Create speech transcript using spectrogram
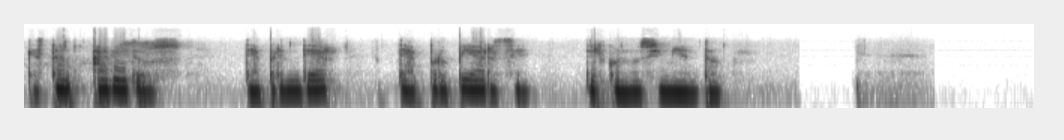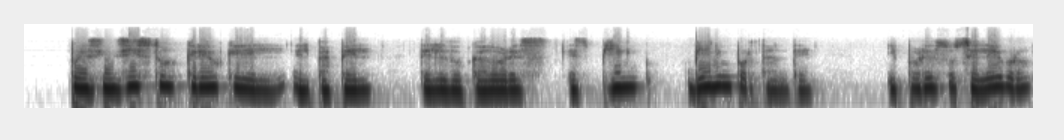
que están ávidos de aprender, de apropiarse del conocimiento. Pues insisto, creo que el, el papel del educador es, bien, bien importante y por eso celebro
